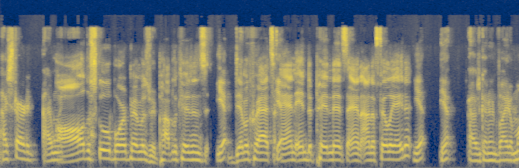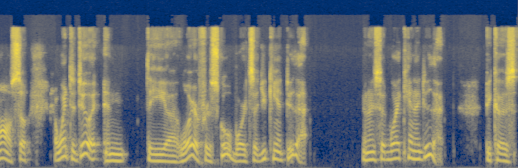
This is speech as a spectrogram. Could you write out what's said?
I started, I went, all the school board members, Republicans, Yep. Democrats, Yep. and independents and unaffiliated. Yep, yep. I was going to invite them all. So I went to do it, and the uh, lawyer for the school board said, "You can't do that." And I said, "Why can't I do that?" Because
